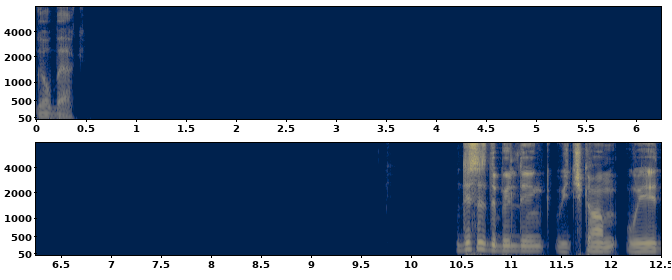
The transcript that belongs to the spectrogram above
go back this is the building which come with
